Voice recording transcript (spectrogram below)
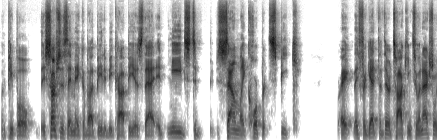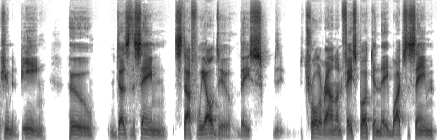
when people, the assumptions they make about B2B copy is that it needs to sound like corporate speak, right? They forget that they're talking to an actual human being who does the same stuff we all do. They troll around on Facebook and they watch the same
